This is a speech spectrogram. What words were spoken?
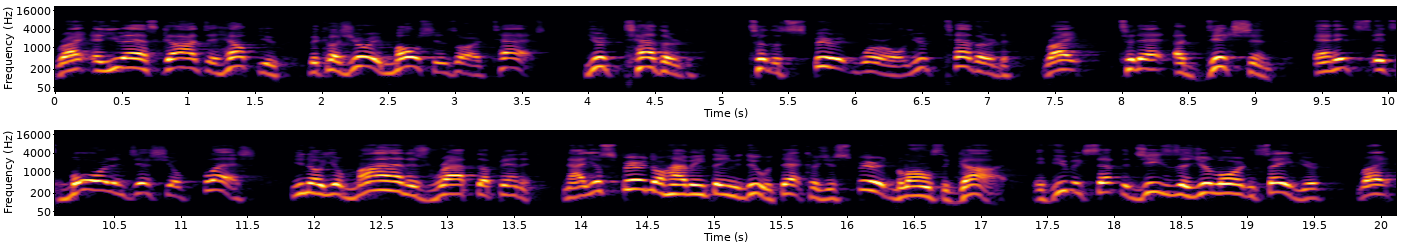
right? And you ask God to help you because your emotions are attached. You're tethered to the spirit world. You're tethered, right, to that addiction. And it's it's more than just your flesh. You know, your mind is wrapped up in it. Now, your spirit don't have anything to do with that because your spirit belongs to God. If you've accepted Jesus as your Lord and Savior, right,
